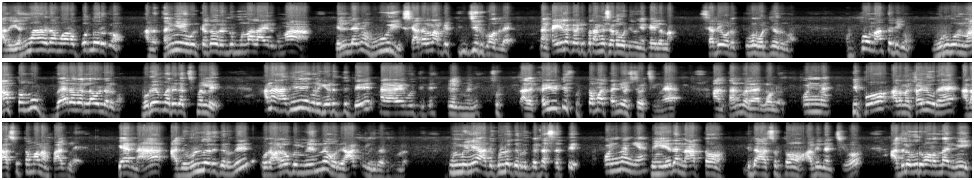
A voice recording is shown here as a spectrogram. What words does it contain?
அது எல்லா விதமான பொருளும் இருக்கும். அந்த தண்ணி கிட்ட ரெண்டு மூணு நாள் ஆயிருக்குமா? எல்லாமே ஊறி செதெல்லாம் அப்படியே பிஞ்சு இருக்கும் அதுல. நான் கையில கட்டி பார்த்தாங்க செதை ஒட்டிடுங்க கையில எல்லாம் செதையோட தூள் ஒட்டி இருக்கும் அவ்வளோ நாத்தடிக்கும். ஒரு ஒரு நாத்தமும் வேற வேற லெவல்ல இருக்கும். ஒரே மாதிரி இருக்க ஸ்மெல்லு ஆனா அதுவே எங்களுக்கு எடுத்துட்டு நாங்கள் அழகு ஊத்திட்டு கிளீன் பண்ணி சுத் அதை கழுவிட்டு சுத்தமா தண்ணி வச்சுட்டு வச்சுங்களேன் அந்த தன்மை வேற லெவலில் உண்மை. இப்போ அதை நான் கழுவுறேன் அதை அசுத்தமா நான் பார்க்கல. ஏன்னா அது உள்ள இருக்கிறது ஒரு அளவுக்கு மீறின ஒரு ஆற்றல் இருக்குது அதுக்குள்ள. உண்மையிலேயே அதுக்குள்ள இருக்கிறது பேர் தான் சத்து. உண்மைங்க. நீங்க எதை நாத்தம் இது அசுத்தம் அப்படின்னு நினைச்சியோ அதுல உருவானம் தான் நீ.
